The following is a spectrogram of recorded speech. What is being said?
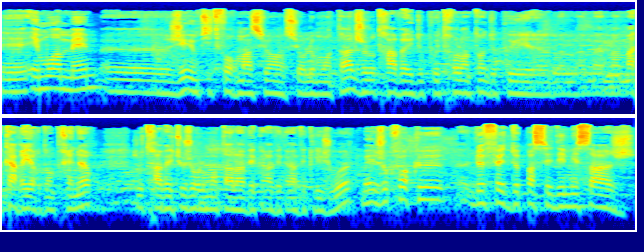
et, moi-même euh, j'ai une petite formation sur le mental. Je le travaille depuis trop longtemps, depuis euh, ma, carrière d'entraîneur. Je travaille toujours le mental avec, avec, avec les joueurs. Mais je crois que le fait de passer des messages,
